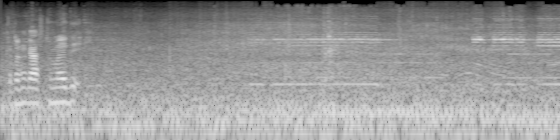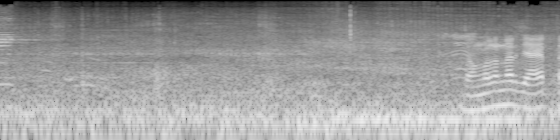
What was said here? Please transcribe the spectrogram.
ఎక్కడం కష్టమేది దొంగలు ఉన్నారు జాగ్రత్త.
